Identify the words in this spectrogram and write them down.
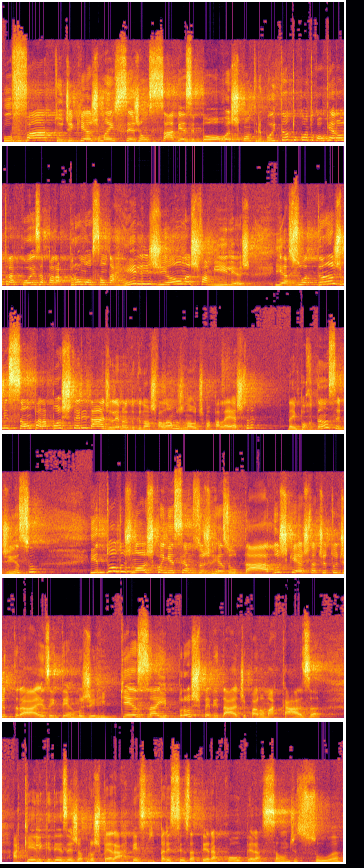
O fato de que as mães sejam sábias e boas contribui tanto quanto qualquer outra coisa para a promoção da religião nas famílias e a sua transmissão para a posteridade. Lembra do que nós falamos na última palestra? Da importância disso? E todos nós conhecemos os resultados que esta atitude traz em termos de riqueza e prosperidade para uma casa. Aquele que deseja prosperar precisa ter a cooperação de sua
